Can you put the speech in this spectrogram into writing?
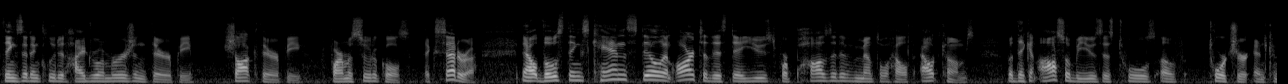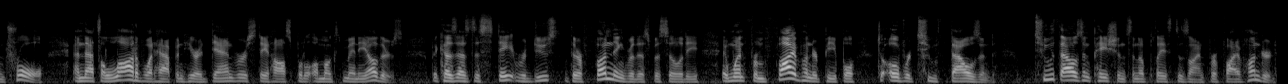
Things that included hydroimmersion therapy, shock therapy, pharmaceuticals, etc. Now, those things can still and are to this day used for positive mental health outcomes, but they can also be used as tools of torture and control. And that's a lot of what happened here at Danvers State Hospital, amongst many others, because as the state reduced their funding for this facility, it went from 500 people to over 2,000. 2,000 patients in a place designed for 500.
